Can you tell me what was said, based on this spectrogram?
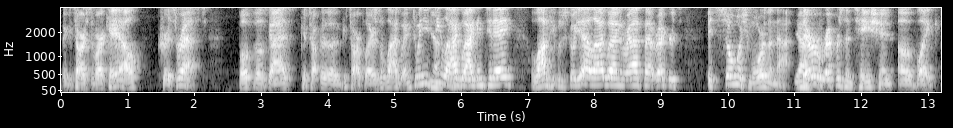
the guitarist of rkl chris rest. Both of those guys guitar uh, guitar players of lagwagon. So when you see lagwagon today a lot of people just go yeah lagwagon rad Fat Wreck Chords. It's so much more than that. Yeah. they're a representation of like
